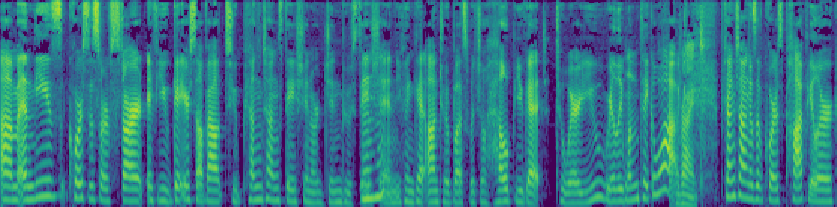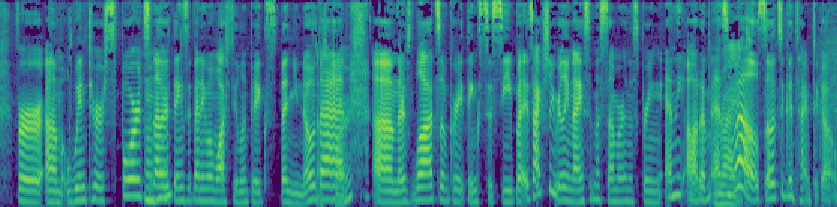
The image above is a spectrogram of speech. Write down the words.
Um, and these courses sort of start if you get yourself out to Pyeongchang Station or Jinbu Station. Mm-hmm. You can get onto a bus, which will help you get to where you really want to take a walk. Right. Pyeongchang is, of course, popular for um, winter sports and other things. If anyone watched the Olympics, then you know that. Um, there's lots of great things to see, but it's actually really nice in the summer and the spring and the autumn as Right. well. So it's a good time to go.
